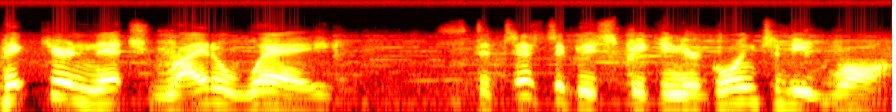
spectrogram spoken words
pick your niche right away, statistically speaking, you're going to be wrong.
